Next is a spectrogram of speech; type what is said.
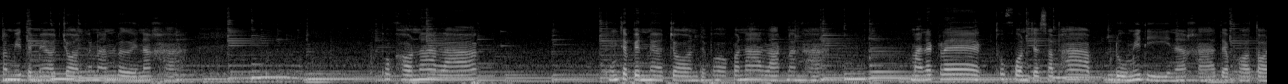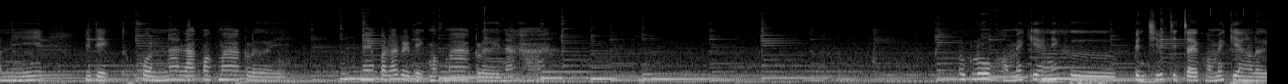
ก็มีแต่แมวจรทั้งนั้นเลยนะคะ พวกเขาน่ารัก ถึงจะเป็นแมวจรแต่พ่อก็น่ารักนะคะ มาแรกๆ ทุกคนจะสภาพดูไม่ดีนะคะ แต่พอตอนนี้เด็กๆทุ คนน่ารักมาก ๆ เลย แม่ก็รักเด็กๆ มาก ๆ เลยนะคะ ลูกๆของแม่เกียงนี่คือเป็นชีวิตจิตใจของแม่เกียงเลย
